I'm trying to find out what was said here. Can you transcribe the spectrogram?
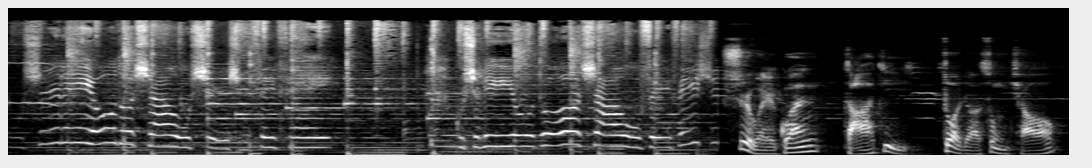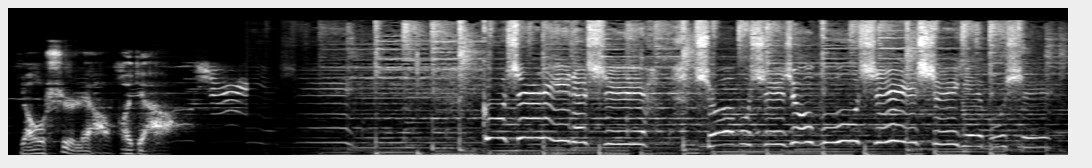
故事里有多少是是非非？故事里有多少非非是？《侍卫官杂记》作者宋乔，由事了播讲。故事里的事，说不是就不是，是也不是。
